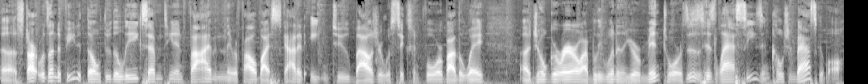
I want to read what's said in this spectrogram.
Uh, Start was undefeated though through the league, 17 and five, and they were followed by Scott at eight and two. Bowsher was six and four. By the way, uh, Joe Guerrero, I believe one of your mentors. This is his last season coaching basketball.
